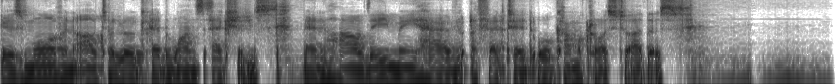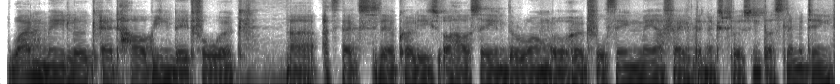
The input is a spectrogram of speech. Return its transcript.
is more of an outer look at one's actions and how they may have affected or come across to others. One may look at how being late for work uh, affects their colleagues or how saying the wrong or hurtful thing may affect the next person, thus limiting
